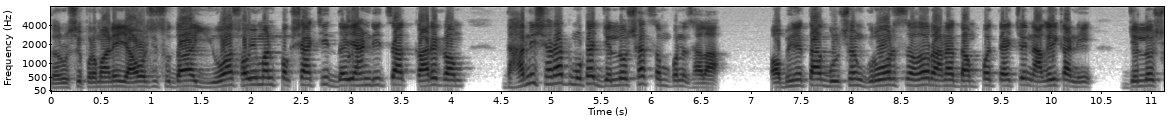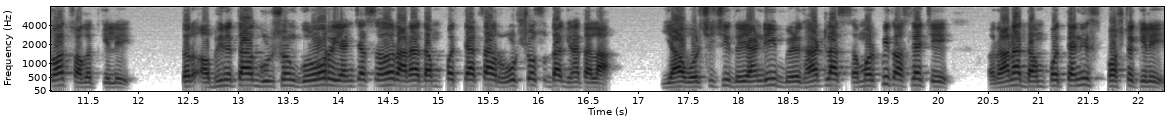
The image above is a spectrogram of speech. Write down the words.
दरवर्षीप्रमाणे यावर्षी सुद्धा युवा स्वाभिमान पक्षाची दहीहंडीचा कार्यक्रम धारणी शहरात मोठ्या जल्लोषात संपन्न झाला. अभिनेता गुलशन ग्रोवर सह राणा दाम्पत्याचे नागरिकांनी जल्लोषात स्वागत केले. तर अभिनेता गुलशन ग्रोवर यांच्यासह राणा दाम्पत्याचा रोड शो सुद्धा घेण्यात आला. या वर्षीची दहीहंडी बेळघाटला समर्पित असल्याचे राणा दाम्पत्यांनी स्पष्ट केले.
